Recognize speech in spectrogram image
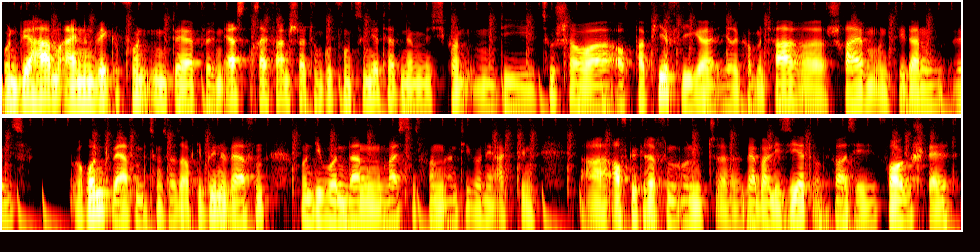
Und wir haben einen Weg gefunden, der für den ersten drei Veranstaltungen gut funktioniert hat, nämlich konnten die Zuschauer auf Papierflieger ihre Kommentare schreiben und die dann ins Rund werfen bzw. auf die Bühne werfen und die wurden dann meistens von Antigone Aktin äh, aufgegriffen und äh, verbalisiert und quasi vorgestellt.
